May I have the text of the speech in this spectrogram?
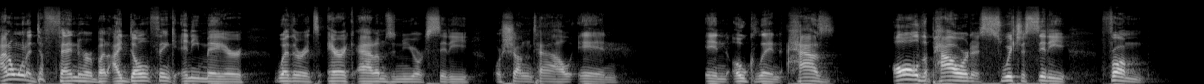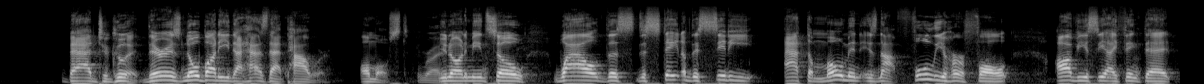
I don't want to defend her, but I don't think any mayor, whether it's Eric Adams in New York City or Sheng Thao in in Oakland has all the power to switch a city from bad to good. There is nobody that has that power almost. Right. You know what I mean? So while the the state of the city at the moment is not fully her fault, obviously I think that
